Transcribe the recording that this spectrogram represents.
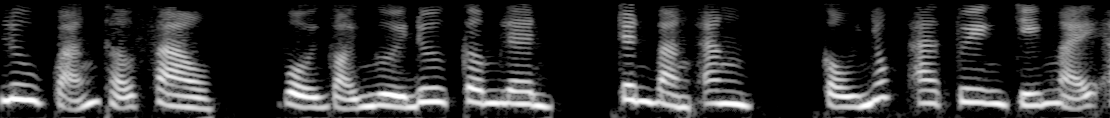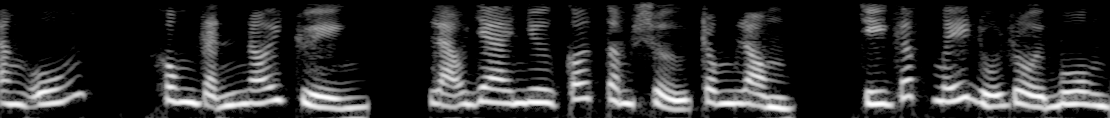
Lưu Quảng thở phào, vội gọi người đưa cơm lên, trên bàn ăn, cậu nhóc A Tuyên chỉ mãi ăn uống, không rảnh nói chuyện, lão gia như có tâm sự trong lòng, chỉ gấp mấy đũa rồi buông,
